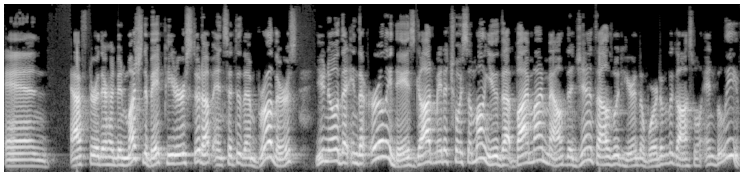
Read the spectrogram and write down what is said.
And after there had been much debate, Peter stood up and said to them, Brothers, you know that in the early days God made a choice among you that by my mouth the Gentiles would hear the word of the gospel and believe.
